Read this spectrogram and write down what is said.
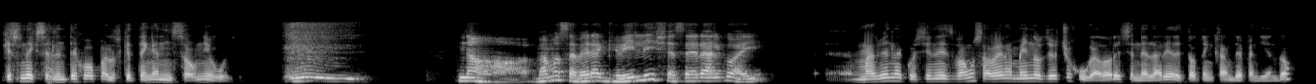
que es un excelente juego para los que tengan insomnio, güey. No, vamos a ver a Grealish hacer algo ahí. Más bien la cuestión es, ¿vamos a ver a menos de ocho jugadores en el área de Tottenham defendiendo?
